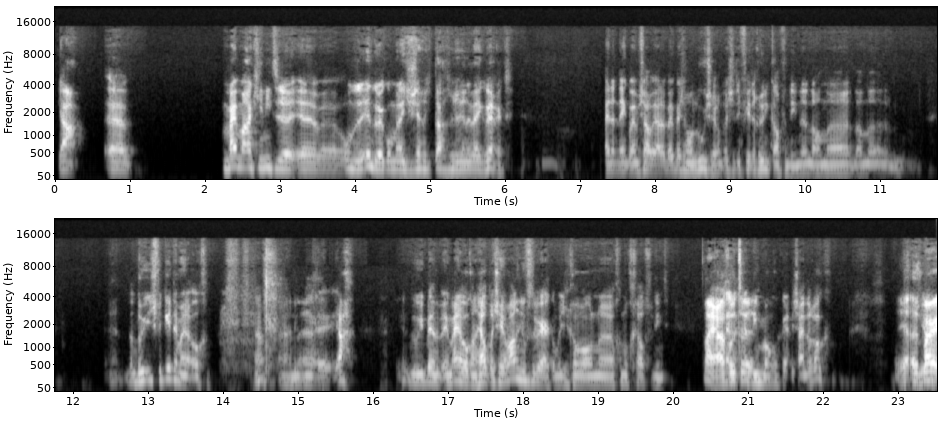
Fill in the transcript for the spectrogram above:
Ja, mij maak je niet onder de indruk op het moment dat je zegt dat je 80 uur in de week werkt. En dan denk ik bij mezelf, ja, dan ben je best wel een loser. Want als je in 40 uur niet kan verdienen, dan, uh, dan, uh, dan doe je iets verkeerd in mijn ogen. Ja? En uh, ja, je bent in mijn ogen een held als je helemaal niet hoeft te werken, omdat je gewoon genoeg geld verdient. Nou ja, goed. En, en die mogelijkheden zijn er ook. Ja, dus maar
